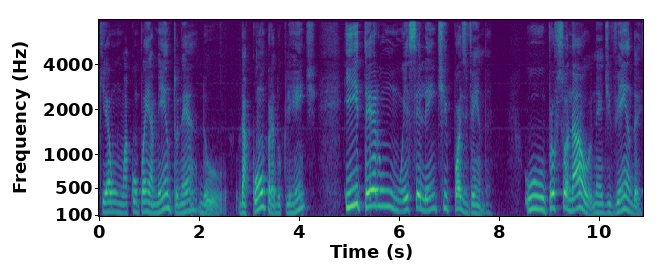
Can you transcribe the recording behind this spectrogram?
que é um acompanhamento né, do, da compra do cliente, e ter um excelente pós-venda. O profissional né, de vendas,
